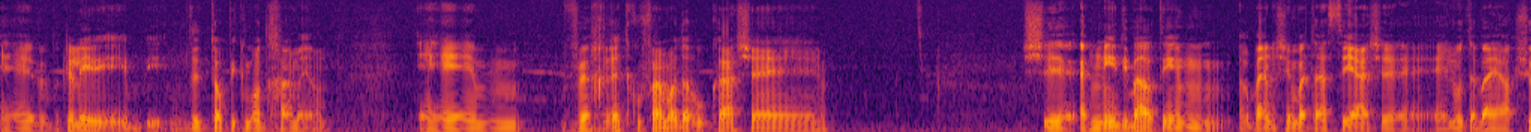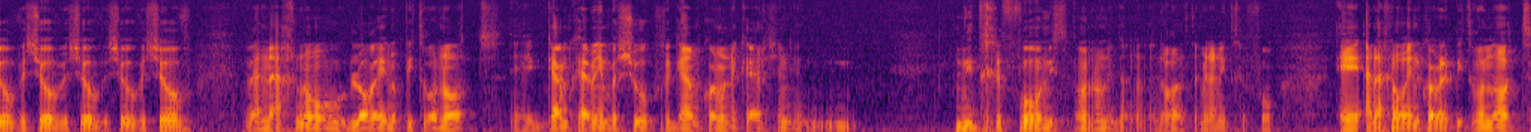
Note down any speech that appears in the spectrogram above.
אה, ובכללי זה topic מאוד חם היום. אה, ואחרי תקופה מאוד ארוכה ש... שאני דיברתי עם הרבה אנשים בתעשייה שהעלו את הבעיה שוב ושוב ושוב ושוב ושוב, ואנחנו לא ראינו פתרונות, אה, גם קיימים בשוק וגם כל מיני כאלה שנדחפו, ניס... או לא. אני לא רואה את המילה נדחפו. אה, אנחנו ראינו כל מיני פתרונות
